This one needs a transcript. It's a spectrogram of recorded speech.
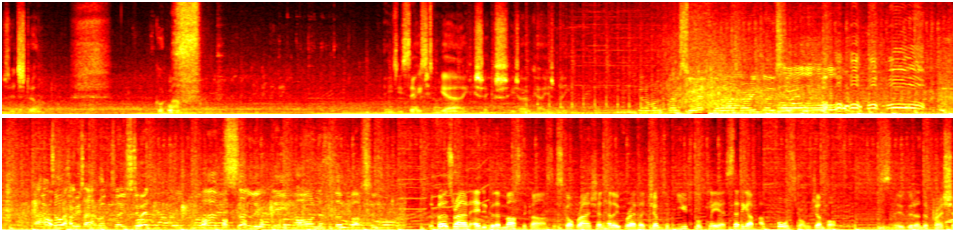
sit still. Good man. Oof. 86 Eight, Yeah, 86. He's okay, isn't he? He's going to run close to it. Going to run very close to it. Oh. I told you he was going to run close to it. Absolutely on the button. The first round ended with a masterclass as Scott Brash and Hello Forever jumped a beautiful clear, setting up a four-strong jump-off. So good under pressure.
